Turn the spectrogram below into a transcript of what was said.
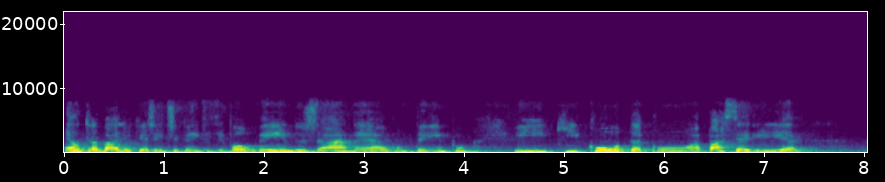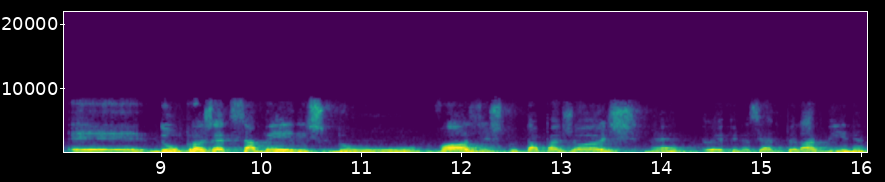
É um trabalho que a gente vem desenvolvendo já né, há algum tempo e que conta com a parceria é, do projeto Saberes, do Vozes do Tapajós, né, é, financiado pela Avina,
